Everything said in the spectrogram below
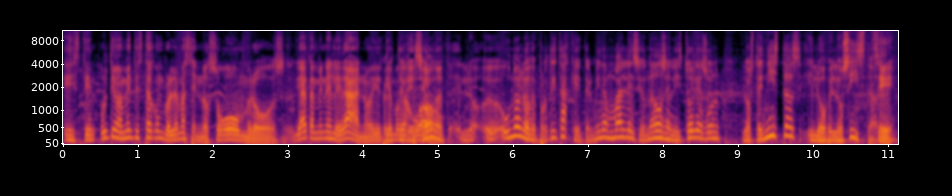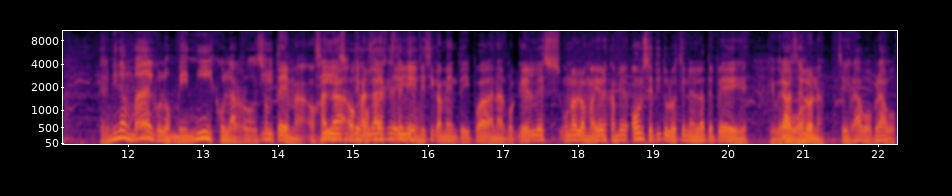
este, últimamente está con problemas en los hombros. Ya también es la edad, ¿no? Y el Pero tiempo te que ha jugado. eh, uno de los deportistas que terminan más lesionados en la historia son los tenistas y los velocistas. Sí, Terminan mal con los meniscos, las es rodillas. un tema. Ojalá, es un tema. ojalá Ojalá que esté, bien, bien. físicamente y pueda ganar, porque él es uno de los mayores campeones. 11 títulos tiene el ATP de bravo, Barcelona. Sí. Bravo, bravo.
